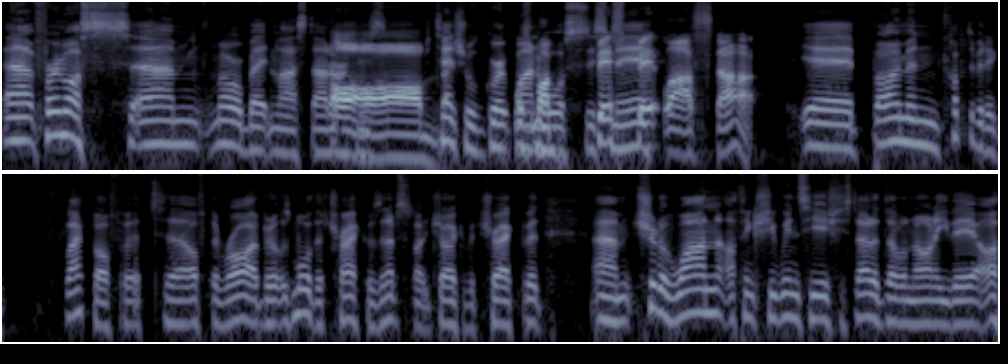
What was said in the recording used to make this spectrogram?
Uh, Frumos, um, moral beating last start. Oh, potential Group One horse. This best mare. bet last start. Yeah, Bowman copped a bit of flack off it uh, off the ride, but it was more the track. It was an absolute joke of a track, but um, should have won. I think she wins here. She started $1.90 there. I,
